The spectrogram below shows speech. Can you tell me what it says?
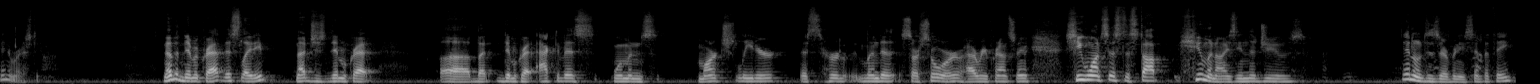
Interesting. Another Democrat, this lady, not just Democrat, uh, but Democrat activist, women's march leader, this her Linda Sarsour, however you pronounce her name, she wants us to stop humanizing the Jews. They don't deserve any sympathy.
